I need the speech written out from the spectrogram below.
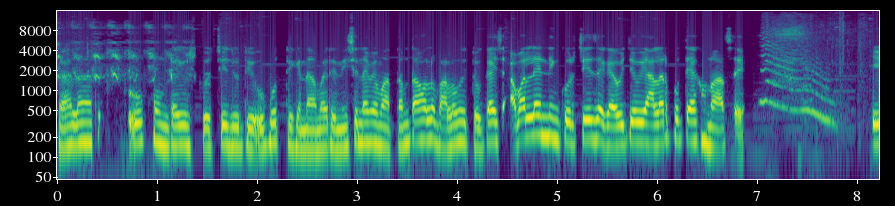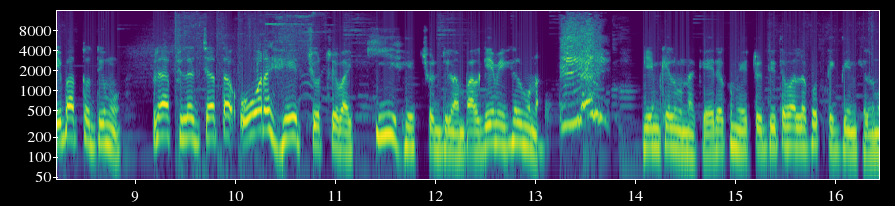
কালার ও ফোনটা ইউজ করছি যদি উপর থেকে না মারে নিচে নামে মারতাম তাহলে ভালো হইতো। গাইস আবার ল্যান্ডিং করছে এই জায়গায় ওই যে ওই আলার প্রতি এখনও আছে। এবার তো দিমু। প্রাফিলের যাতা ওর হেড চটছে ভাই কি হেড চট দিলাম বাল গেমই খেলব না। গেম খেলব না কে? এরকম হেড চট দিতে পারলে প্রত্যেক দিন খেলব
